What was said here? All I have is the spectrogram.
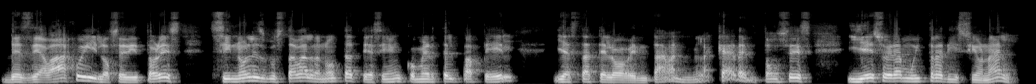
desde abajo y los editores, si no les gustaba la nota, te hacían comerte el papel y hasta te lo aventaban en la cara. Entonces, y eso era muy tradicional,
